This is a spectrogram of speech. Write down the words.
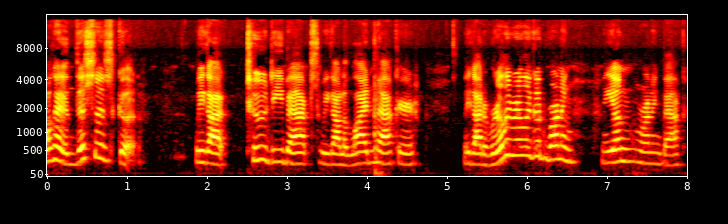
Okay, this is good. We got two D backs. We got a linebacker. We got a really, really good running, young running back.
